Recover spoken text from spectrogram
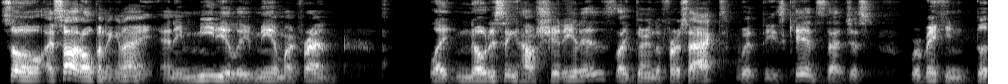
So I saw it opening night, and immediately, me and my friend, like noticing how shitty it is, like during the first act with these kids that just were making the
